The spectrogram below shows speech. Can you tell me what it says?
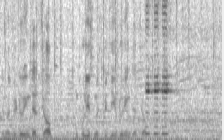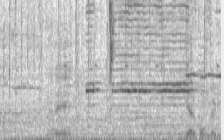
They must be doing their job and police must be doing their job अरे ईयरफोन घड़ी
